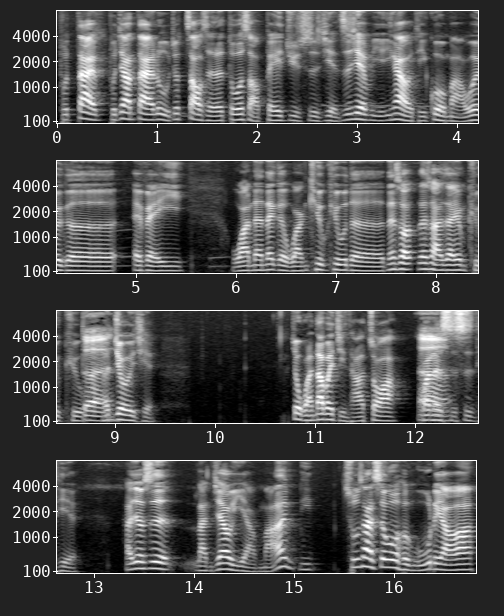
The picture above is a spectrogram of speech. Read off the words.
不带不这样带路，就造成了多少悲剧事件？之前应该有提过嘛。我有个 F A E 玩的那个玩 QQ 的，那时候那时候还在用 QQ，很久以前就玩到被警察抓，关了十四天。嗯、他就是懒觉养嘛，啊，你出差生活很无聊啊，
